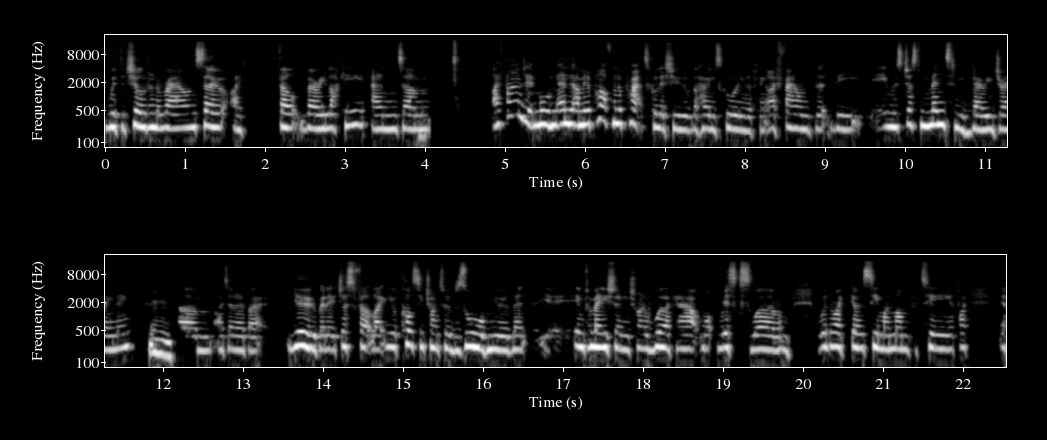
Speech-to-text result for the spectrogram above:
with the children around. So I felt very lucky. And um, I found it more than, and I mean, apart from the practical issue of the homeschooling and everything, I found that the, it was just mentally very draining. Mm-hmm. Um, I don't know about you, but it just felt like you're constantly trying to absorb new event, information, trying to work out what risks were and whether I could go and see my mum for tea. If I,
